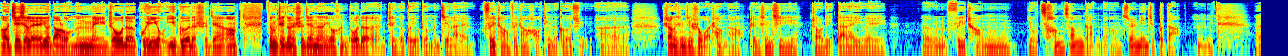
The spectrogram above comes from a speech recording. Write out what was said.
好，接下来又到了我们每周的鬼友一歌的时间啊。那么这段时间呢，有很多的这个鬼友给我们寄来非常非常好听的歌曲。呃，上个星期是我唱的啊，这个星期照例带来一位，嗯，非常有沧桑感的啊，虽然年纪不大，嗯，呃，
